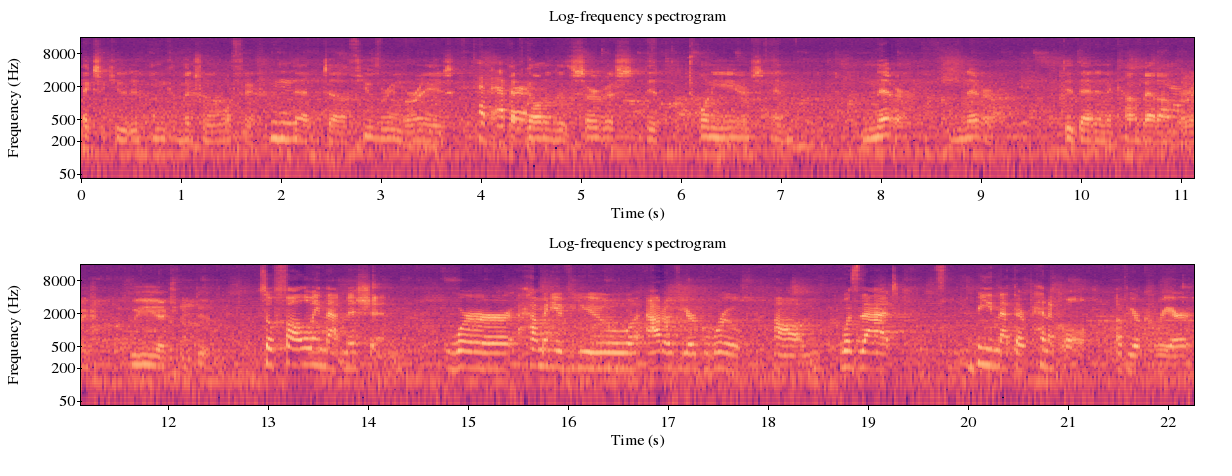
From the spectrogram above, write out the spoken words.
executed unconventional warfare that uh, few Green Berets Mm-hmm. Have gone into the service, did 20 years, and never, never did that in a combat operation. We actually did. So following that mission, were how many of you out of your group um, was that being that their pinnacle of your career?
